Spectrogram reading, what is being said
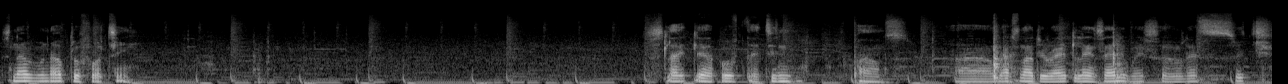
It's never even up to 14. Slightly above 13 pounds. Uh, that's not the right lens anyway, so let's switch.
